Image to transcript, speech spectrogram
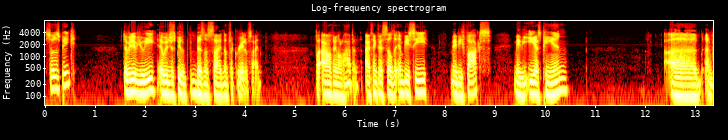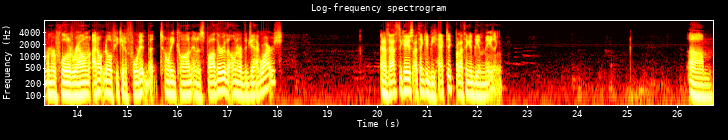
so to speak. WWE, it would just be the business side, not the creative side. But I don't think that'll happen. I think they sell to NBC, maybe Fox, maybe ESPN. Uh, a rumor floated around. I don't know if he could afford it, but Tony Khan and his father, the owner of the Jaguars, and if that's the case, I think it'd be hectic, but I think it'd be amazing. Um,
